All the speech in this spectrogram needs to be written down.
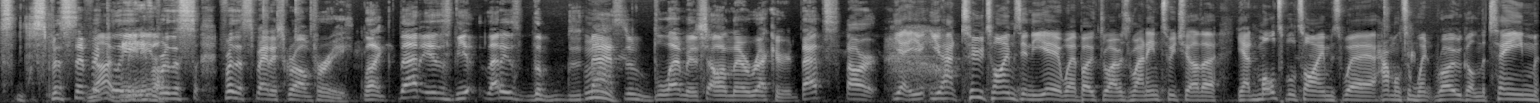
specifically me neither. for the for the Spanish Grand Prix. Like that is the that is the Mm. massive blemish on their record. That start. Yeah, you, you had two times in the year where both drivers ran into each other. You had multiple times where Hamilton went rogue on the team.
